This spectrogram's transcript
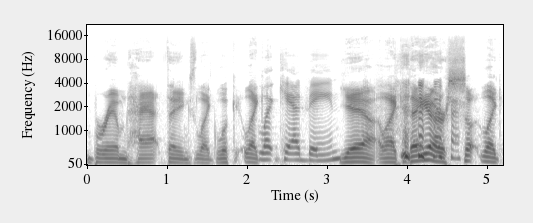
brimmed hat things. Like look like, Like Cad Bane. yeah, like they are so like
